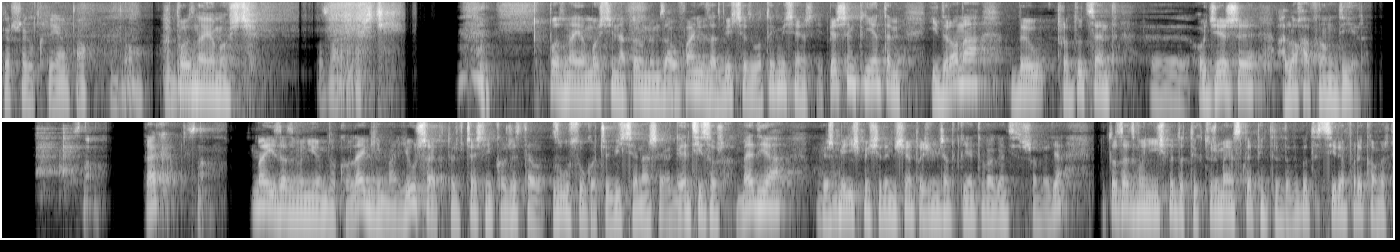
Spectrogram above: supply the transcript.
pierwszego klienta do Po znajomości. po znajomości? Po znajomości na pełnym zaufaniu za 200 zł miesięcznie. Pierwszym klientem Idrona był producent e, odzieży Aloha from Deer. Znam, Tak? znam. No i zadzwoniłem do kolegi Mariusza, który wcześniej korzystał z usług oczywiście naszej agencji social media. Wiesz, mieliśmy 70-80 klientów agencji social media, no to zadzwoniliśmy do tych, którzy mają sklep internetowy, bo to jest CRM for e-commerce.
